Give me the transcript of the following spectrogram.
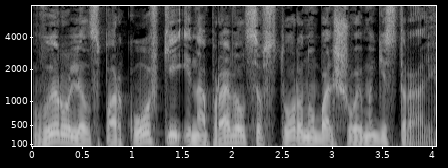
вырулил с парковки и направился в сторону большой магистрали.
